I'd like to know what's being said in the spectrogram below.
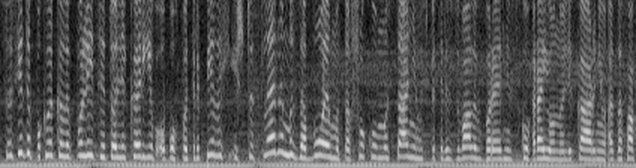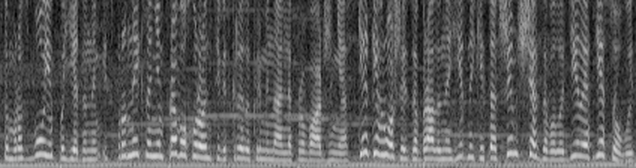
Сусіди покликали поліцію та лікарів. Обох потерпілих із численними забоями та в шоковому стані госпіталізували в Березнівську районну лікарню. А за фактом розбою, поєднаним із проникненням, правоохоронці відкрили кримінальне провадження. Скільки грошей забрали негідники та чим ще заволоділи, з'ясовують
